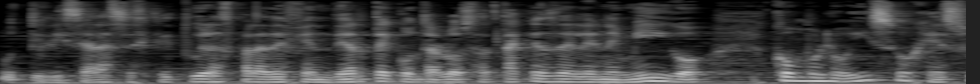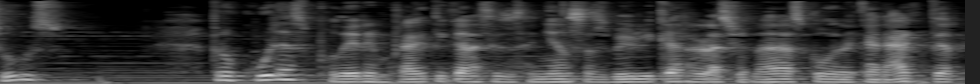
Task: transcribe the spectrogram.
Utiliza las escrituras para defenderte contra los ataques del enemigo, como lo hizo Jesús. ¿Procuras poner en práctica las enseñanzas bíblicas relacionadas con el carácter,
